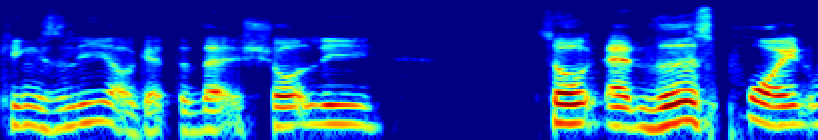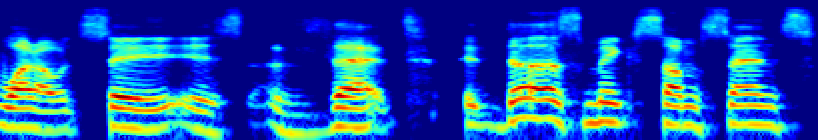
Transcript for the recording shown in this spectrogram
Kingsley. I'll get to that shortly. So at this point, what I would say is that it does make some sense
